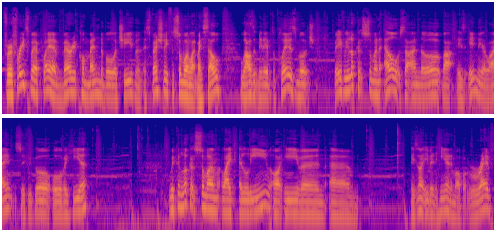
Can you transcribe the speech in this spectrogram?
for a free-to-play player, very commendable achievement, especially for someone like myself, who hasn't been able to play as much. But if we look at someone else that I know that is in the alliance, if we go over here, we can look at someone like Aleem or even um, he's not even here anymore, but Rev,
